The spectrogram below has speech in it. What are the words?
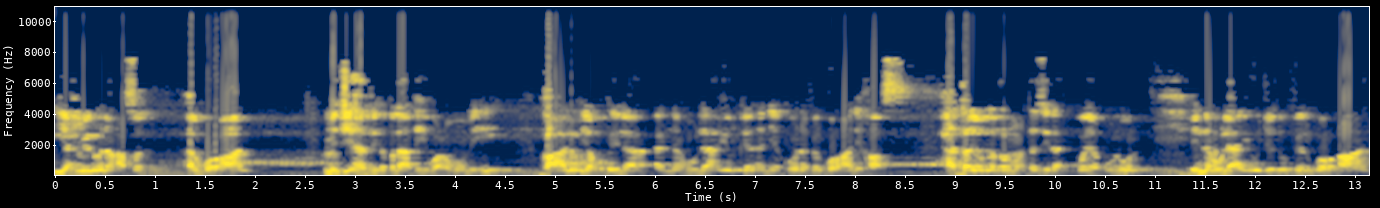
يحملون أصل القرآن من جهة إطلاقه وعمومه قالوا إلى أنه لا يمكن أن يكون في القرآن خاص. حتى يطلق المعتزلة ويقولون إنه لا يوجد في القرآن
